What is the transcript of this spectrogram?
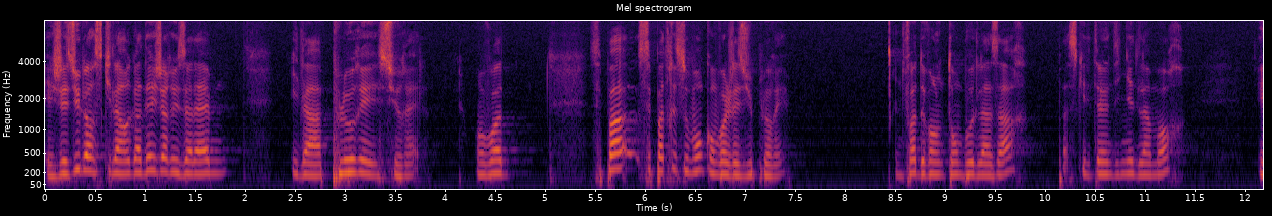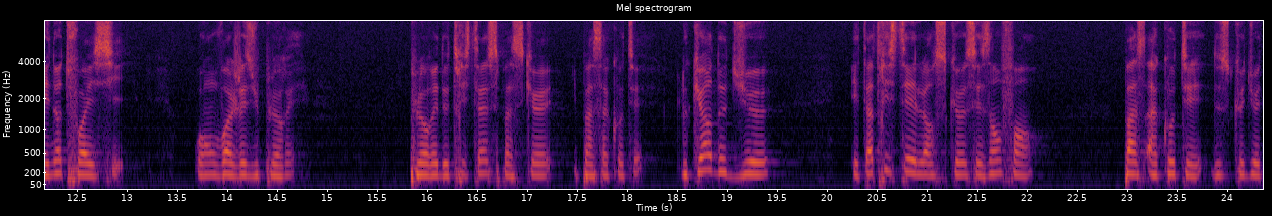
Et Jésus, lorsqu'il a regardé Jérusalem, il a pleuré sur elle. On voit, c'est pas, c'est pas très souvent qu'on voit Jésus pleurer. Une fois devant le tombeau de Lazare, parce qu'il était indigné de la mort, et une autre fois ici, où on voit Jésus pleurer pleurer de tristesse parce qu'il passe à côté. Le cœur de Dieu est attristé lorsque ses enfants passent à côté de ce que Dieu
